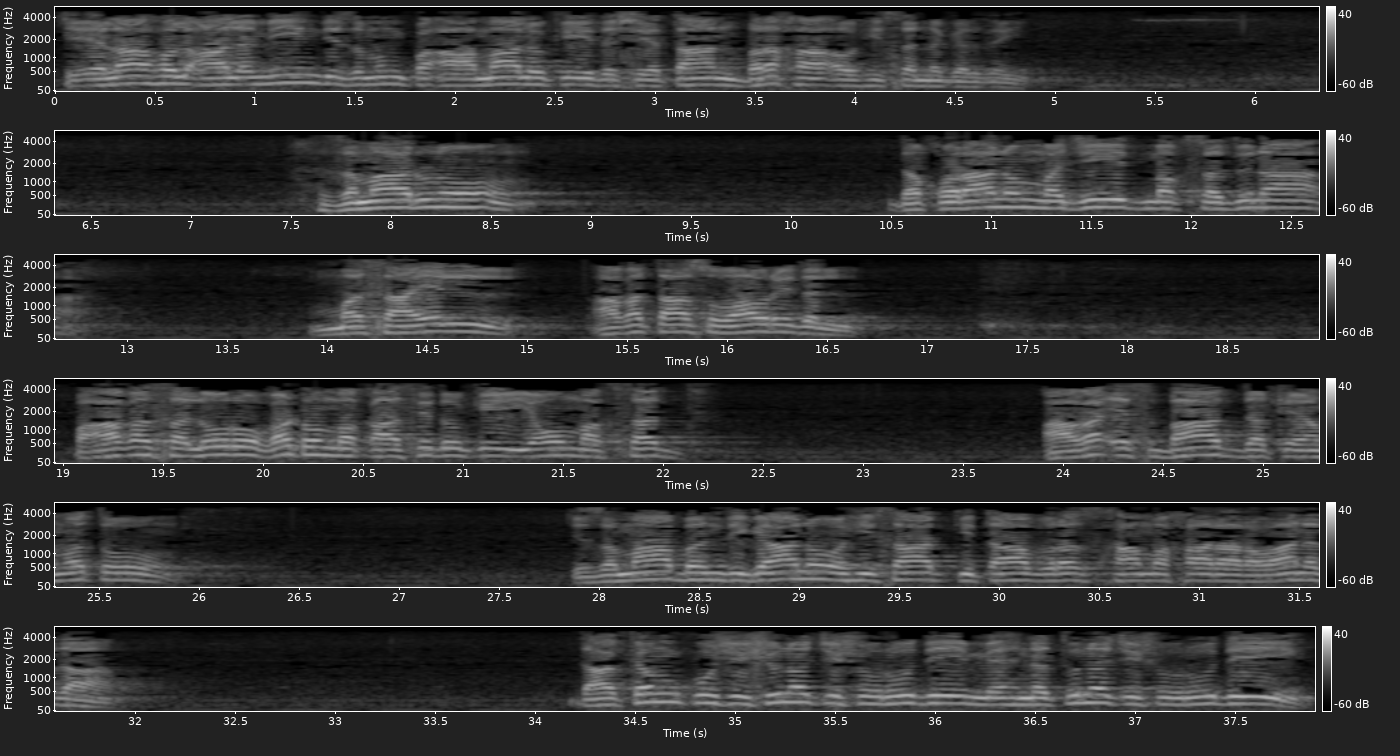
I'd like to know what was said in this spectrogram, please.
چې الہ العالمین دې زمونږ په اعمالو کې د شیطان برخه او حصہ نه ګرځي زمارونو د قران مجید مقصدونه مسائل هغه تاسو واوریدل پاغه سلورو غټو مقاصدو کې یو مقصد هغه اثبات د قیامتو چې زما بندګانو حساب کتاب ورځ خامخا را روانه ده دا کم کوششونه چې شروع دي مهنتونه چې شروع دي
